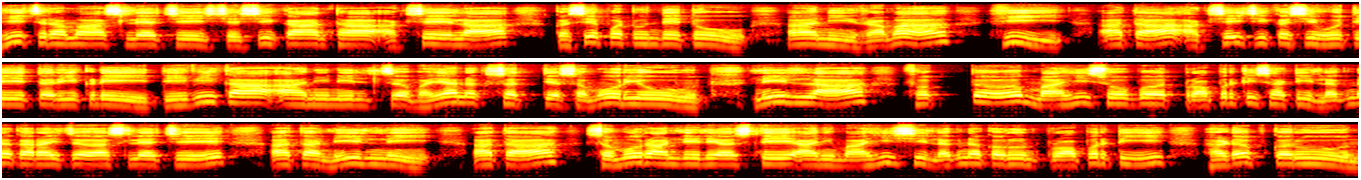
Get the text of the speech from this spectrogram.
हीच रमा असल्याचे शशिकांत हा अक्षयला कसे पटवून देतो? आणि रमा ही. आता अक्षयची कशी होती तर इकडे देविका आणि नीलचं भयानक सत्य समोर येऊन नीलला फक्त माहीसोबत प्रॉपर्टीसाठी लग्न करायचं असल्याचे आता नीलने आता समोर आणलेले असते आणि माहीशी लग्न करून प्रॉपर्टी हडप करून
